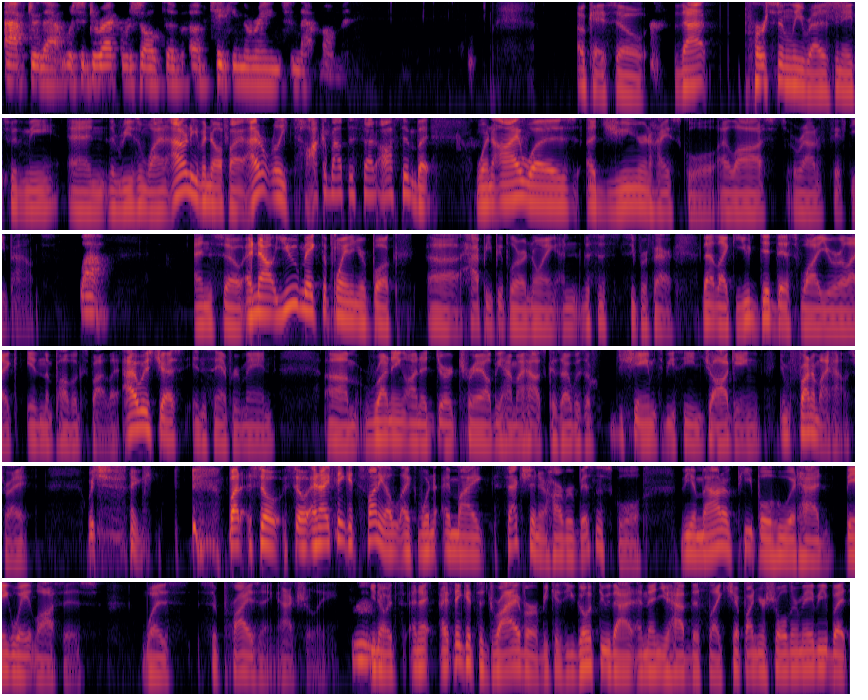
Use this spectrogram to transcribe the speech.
after that was a direct result of, of taking the reins in that moment. Okay, so that personally resonates with me and the reason why and I don't even know if I I don't really talk about this that often but when I was a junior in high school I lost around 50 pounds. Wow. and so and now you make the point in your book uh happy people are annoying and this is super fair that like you did this while you were like in the public spotlight. I was just in Sanford Maine um, running on a dirt trail behind my house because I was ashamed to be seen jogging in front of my house right which is like but so so and i think it's funny like when in my section at harvard business school the amount of people who had had big weight losses was surprising actually. You know it's and I, I think it's a driver because you go through that and then you have this like chip on your shoulder maybe but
